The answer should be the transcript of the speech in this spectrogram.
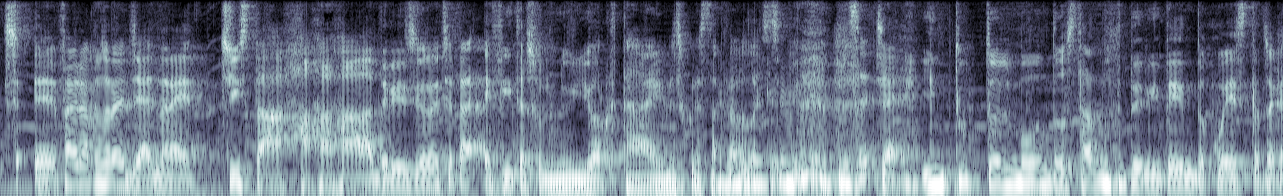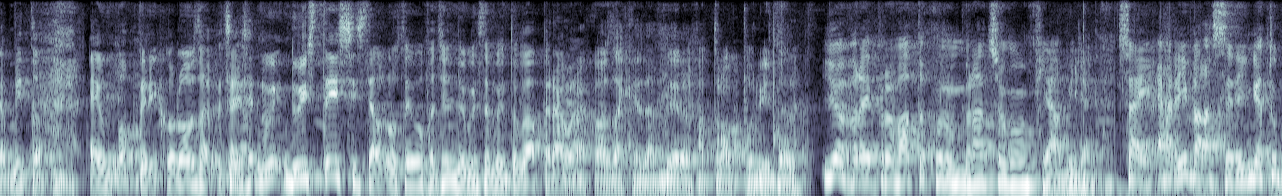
se, eh, fai una cosa del genere, ci sta la derisione, eccetera. È finita sul New York Times questa cosa. Cioè, in tutto il mondo stanno deridendo questa. Cioè, capito? È un po' pericolosa. Cioè, noi, noi stessi stiamo, lo stiamo facendo in questo momento qua, però è una cosa che davvero fa troppo ridere. Io avrei provato con un braccio gonfiabile. Sai, arriva la seringa, tu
